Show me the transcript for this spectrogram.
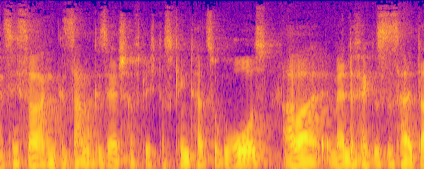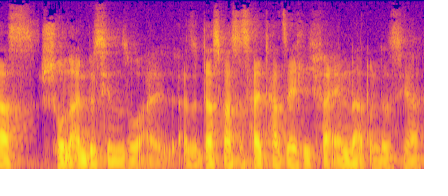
will jetzt nicht sagen gesamtgesellschaftlich, das klingt halt so groß, aber im Endeffekt ist es halt das schon ein bisschen so, also das, was es halt tatsächlich verändert und das ist ja,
